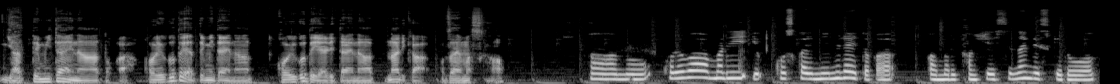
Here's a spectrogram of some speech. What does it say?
やってみたいなとか、こういうことやってみたいな、こういうことやりたいな、何かございますか？あの、これはあまり横須賀夢未来とかあんまり関係してないんですけど、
